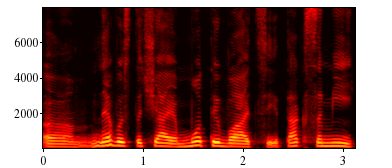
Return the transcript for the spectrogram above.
ем, не вистачає мотивації, так самій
